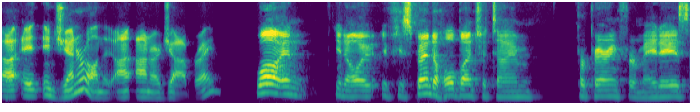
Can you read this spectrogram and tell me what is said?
uh, in, in general on the on, on our job right well and you know if you spend a whole bunch of time preparing for Maydays.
